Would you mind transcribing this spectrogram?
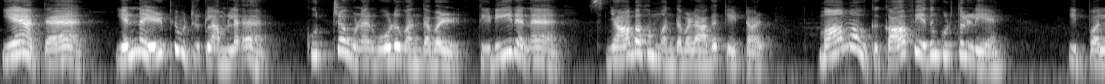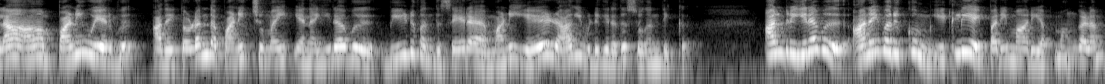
ஏன் அத்த? என்ன எழுப்பி விட்டுருக்கலாம்ல? குற்ற உணர்வோடு வந்தவள் திடீரென ஞாபகம் வந்தவளாக கேட்டாள். மாமாவுக்கு காஃபி எதுவும் கொடுத்துடலையே? இப்பெல்லாம் பனி உயர்வு அதைத் தொடர்ந்த பனிச்சுமை என இரவு வீடு வந்து சேர மணி ஏழாகி விடுகிறது சுகந்திக்கு. அன்று இரவு அனைவருக்கும் இட்லியை பரிமாறிய மங்களம்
